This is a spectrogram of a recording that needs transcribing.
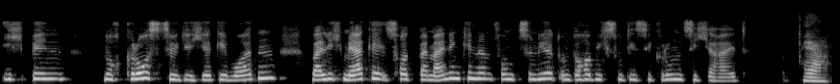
ich bin noch großzügiger geworden, weil ich merke, es hat bei meinen Kindern funktioniert und da habe ich so diese Grundsicherheit. Ja,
